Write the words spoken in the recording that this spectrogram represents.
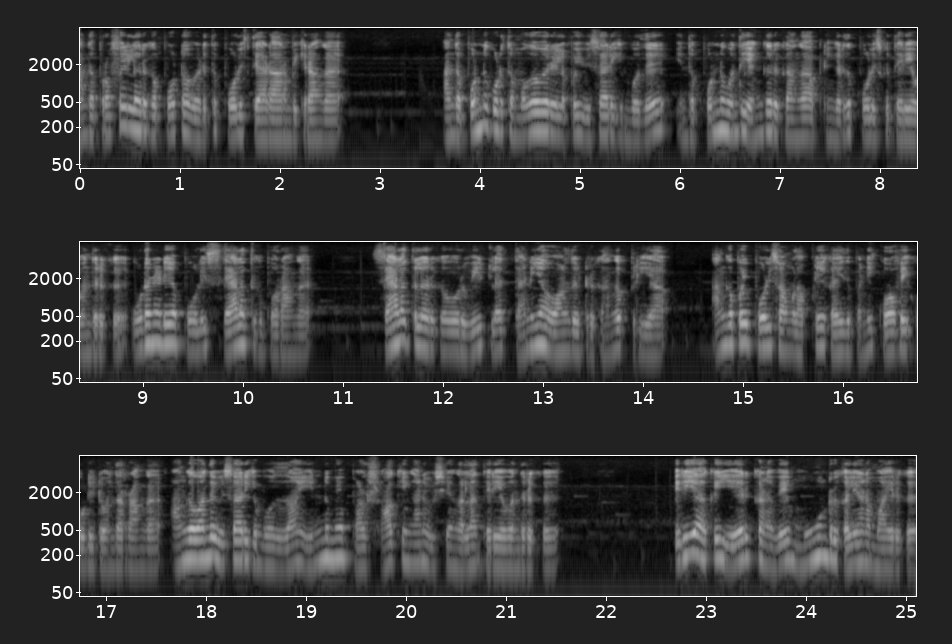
அந்த ப்ரொஃபைலில் இருக்க ஃபோட்டோவை எடுத்து போலீஸ் தேட ஆரம்பிக்கிறாங்க. அந்த பொண்ணு கொடுத்த முகவரியில் போய் விசாரிக்கும் போது இந்த பொண்ணு வந்து எங்கே இருக்காங்க அப்படிங்கிறது போலீஸ்க்கு தெரிய வந்திருக்கு. உடனடியாக போலீஸ் சேலத்துக்கு போகிறாங்க சேலத்தில் இருக்க ஒரு வீட்டில் தனியாக வாழ்ந்துட்டு இருக்காங்க பிரியா. அங்கே போய் போலீஸ் அவங்கள அப்படியே கைது பண்ணி கோவை கூட்டிகிட்டு வந்துடுறாங்க. அங்கே வந்து விசாரிக்கும் போது தான் இன்னுமே பல ஷாக்கிங்கான விஷயங்கள்லாம் தெரிய வந்திருக்கு. பிரியாவுக்கு ஏற்கனவே மூன்று கல்யாணம் ஆயிருக்கு.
